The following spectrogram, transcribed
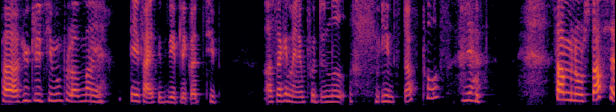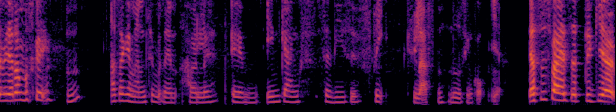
par hyggelige timer på loppemarkedet. Det er faktisk et virkelig godt tip. Og så kan man jo putte det ned i en stofpose. Ja. Sammen med nogle stofservietter måske. Og så kan man simpelthen holde øhm, engangsservice fri grillaften nede i sin gård. Jeg synes faktisk, at det giver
